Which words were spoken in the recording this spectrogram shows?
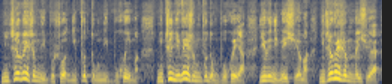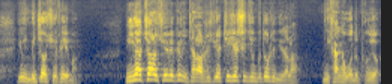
你知为什么你不说？你不懂，你不会吗？你知你为什么不懂不会呀？因为你没学嘛。你知为什么没学？因为你没交学费嘛。你要交了学费跟李强老师学，这些事情不都是你的了？你看看我的朋友，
